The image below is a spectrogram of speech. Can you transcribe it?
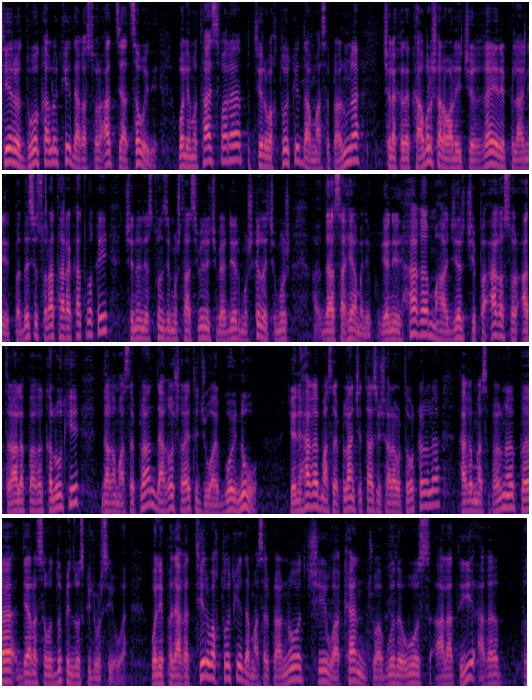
تېرو دوو کالو کې دغه سرعت زیات شوی دی، ولې متاسفانه په تېرو وختو کې دا ماسټر پلانونه چې لکه د کابل ښاروالۍ چې غیر پلاني په داسې سرعت حرکت وکړ چې نن یې ستونزې موږ تاسې وینو چې بیا ډېر مشکل ده چې موږ دا ساحې عملي کړو یعنې هغه مهاجر چې په هغه سرعت راله په هغه کلو کې دغه ماسټر پلان د هغه شرایطو جوابګوی نه وو یعنې هغه ماسټر پلان چې تاسې اشاره ورته وکړله هغه ماسټر پلانونه په دیارلس سوه دوه پنځوس کې جوړ شوي وه ولې په دغه تېرو وختو کې د ماسټر پلانو چې واقعاً جوابګو د اوس حالات یي هغه په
